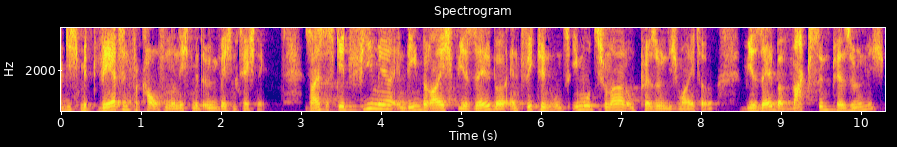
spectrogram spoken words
wirklich mit Werten verkaufen und nicht mit irgendwelchen Techniken. Das heißt, es geht vielmehr in dem Bereich, wir selber entwickeln uns emotional und persönlich weiter. Wir selber wachsen persönlich,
